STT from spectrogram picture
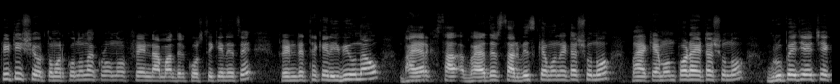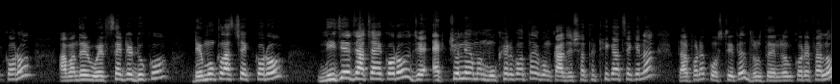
প্রিটি শিওর তোমার কোনো না কোনো ফ্রেন্ড আমাদের কোর্সটি কিনেছে। ফ্রেন্ডের থেকে রিভিউ নাও, ভাইয়ার ভাইয়াদের সার্ভিস কেমন এটা শুনো, ভাইয়া কেমন পড়া এটা শুনো। গ্রুপে যেয়ে চেক করো, আমাদের ওয়েবসাইটে ঢুকো ডেমো ক্লাস চেক করো নিজে যাচাই করো যে অ্যাকচুয়ালি আমার মুখের কথা এবং কাজের সাথে ঠিক আছে কিনা, তারপরে কোর্সটিতে দ্রুত এনরোল করে ফেলো।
